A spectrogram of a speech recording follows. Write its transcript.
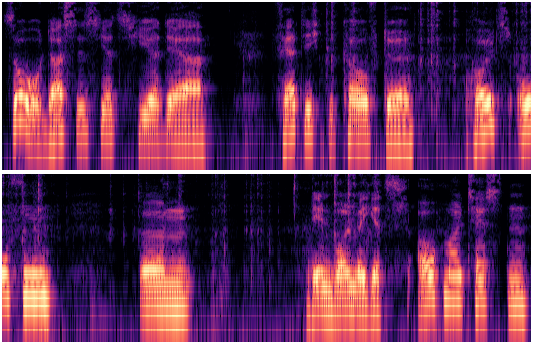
So, das ist jetzt hier der fertig gekaufte Holzofen. Ähm, den wollen wir jetzt auch mal testen.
